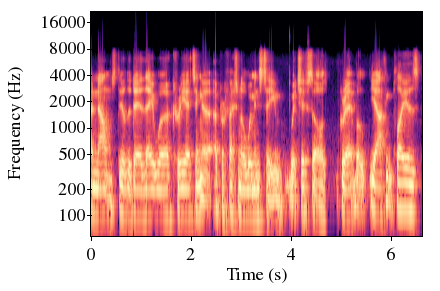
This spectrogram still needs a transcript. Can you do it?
announced the other day they were creating a, a professional women's team, which if so, is great. But yeah, I think players,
